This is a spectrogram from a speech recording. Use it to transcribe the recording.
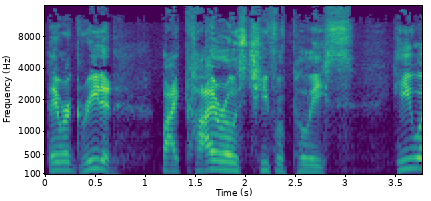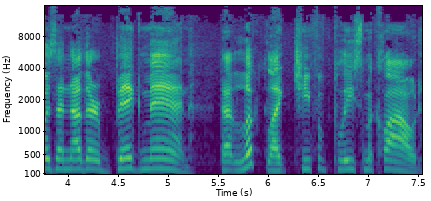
they were greeted by Cairo's chief of police. He was another big man that looked like Chief of Police McLeod,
